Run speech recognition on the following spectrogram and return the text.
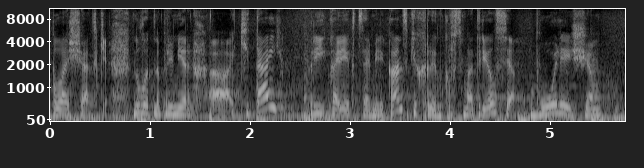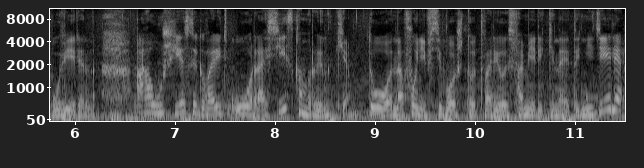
площадки. Ну вот, например, э, Китай при коррекции американских рынков смотрелся более чем уверенно. А уж если говорить о российском рынке, то на фоне всего, что творилось в Америке на этой неделе,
